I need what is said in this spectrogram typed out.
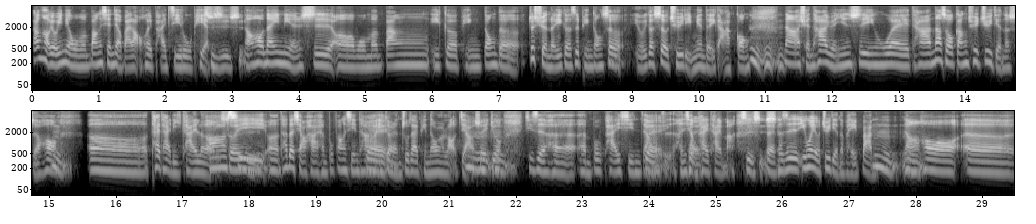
刚好有一年我们帮仙脚百老汇拍纪录片，是是是。然后那一年是呃，我们帮一个屏东的，就选了一个是屏东社有一个社区里面的一个阿公。嗯嗯嗯。那选他的原因是因为他那时候刚去据点的时候。嗯呃，太太离开了，啊、所以呃，他的小孩很不放心他一个人住在屏东的老家，所以就其实很很不开心这样子，很想太太嘛。是是是。对，可是因为有据点的陪伴，嗯，然后呃，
